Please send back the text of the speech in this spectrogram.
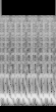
you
